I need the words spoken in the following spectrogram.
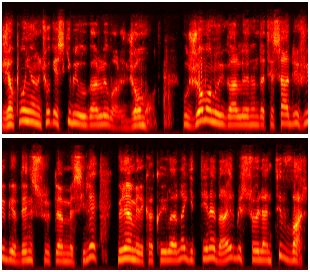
Japonya'nın çok eski bir uygarlığı var. Jomon. Bu Jomon uygarlığının da tesadüfi bir deniz sürüklenmesiyle Güney Amerika kıyılarına gittiğine dair bir söylenti var.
